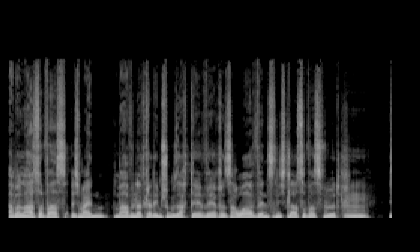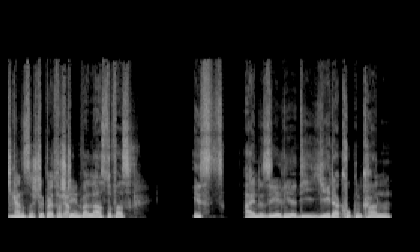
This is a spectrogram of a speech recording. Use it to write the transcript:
aber Last of Us, ich meine, Marvin hat gerade eben schon gesagt, der wäre sauer, wenn es nicht Last of Us wird. Mhm. Ich kann es mhm. ein Stück weit verstehen, ja. weil Last of Us ist eine Serie, die jeder gucken kann.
